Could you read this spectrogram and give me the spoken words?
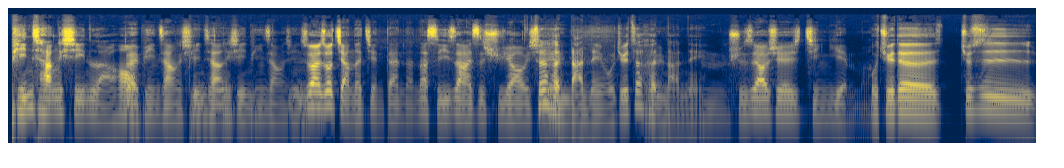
平常心啦，哈。对，平常心，平常心平常心。嗯虽然说讲的简单的，那实际上还是需要一些这很难呢、我觉得这很难呢、嗯，需要一些经验嘛。我觉得就是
